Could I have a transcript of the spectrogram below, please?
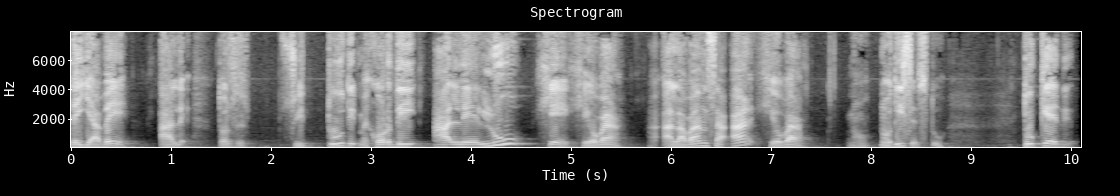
de Yahvé. Entonces, si tú mejor di aleluje, Jehová, alabanza a Jehová. No, no dices tú. Tú que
